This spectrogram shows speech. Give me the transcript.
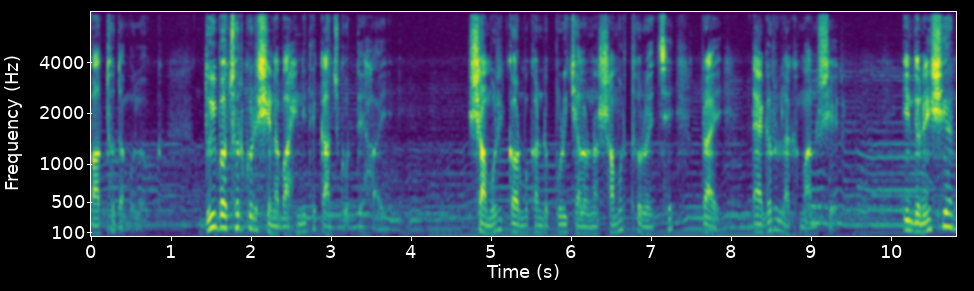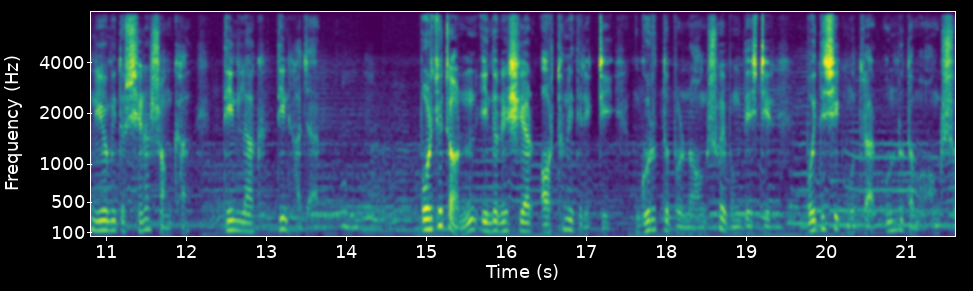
বাধ্যতামূলক। দুই বছর করে সেনাবাহিনীতে কাজ করতে হয়। সামরিক কর্মকাণ্ড পরিচালনার সামর্থ্য রয়েছে প্রায় এগারো লাখ মানুষের। ইন্দোনেশিয়ার নিয়মিত সেনা সংখ্যা তিন লাখ তিন হাজার। পর্যটন ইন্দোনেশিয়ার অর্থনীতির একটি গুরুত্বপূর্ণ অংশ এবং দেশটির বৈদেশিক মুদ্রার অন্যতম অংশ।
